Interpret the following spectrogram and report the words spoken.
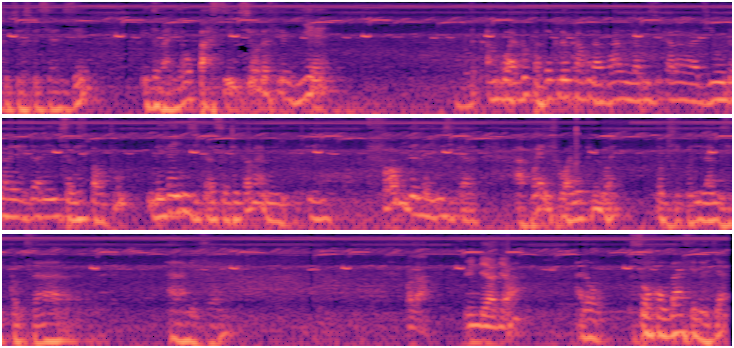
structures spécialisées. Et de manière passive, si on ne fait rien, en Guadeloupe, avec le carnaval, la musique à la radio, dans les, dans les services partout, l'éveil musical se fait quand même. Une forme d'éveil musical. Après, il faut aller plus loin. Donc j'ai connu la musique comme ça à la maison. Voilà. Une dernière. Alors, son combat, c'est le jazz.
